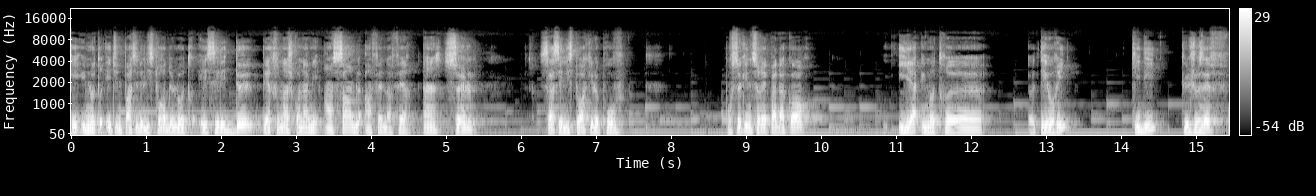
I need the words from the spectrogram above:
et une autre est une partie de l'histoire de l'autre. Et c'est les deux personnages qu'on a mis ensemble afin d'en faire un seul. Ça, c'est l'histoire qui le prouve. Pour ceux qui ne seraient pas d'accord, il y a une autre euh, théorie qui dit que Joseph,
